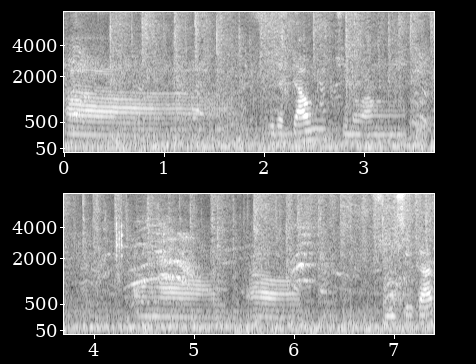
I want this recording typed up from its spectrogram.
uh, either down sino ang ang uh, uh, sumisikat.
